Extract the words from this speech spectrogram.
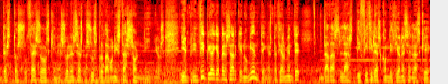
de estos sucesos, quienes suelen ser sus protagonistas son niños. Y en principio hay que pensar que no mienten, especialmente dadas las difíciles condiciones en las que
